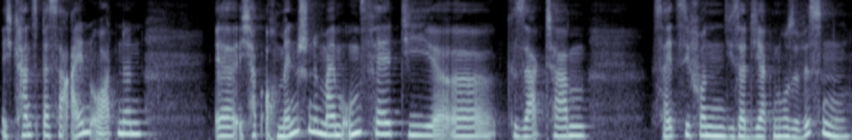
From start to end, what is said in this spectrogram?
Ich kann es besser einordnen. Äh, ich habe auch Menschen in meinem Umfeld, die äh, gesagt haben, seit sie von dieser Diagnose wissen,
